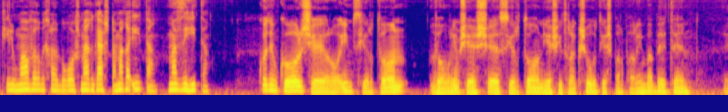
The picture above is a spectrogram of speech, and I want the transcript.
כאילו, מה עובר בכלל בראש? מה הרגשת? מה ראית? מה זיהית? קודם כל, שרואים סרטון ואומרים שיש אה, סרטון, יש התרגשות, יש פרפרים בבטן. אה,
